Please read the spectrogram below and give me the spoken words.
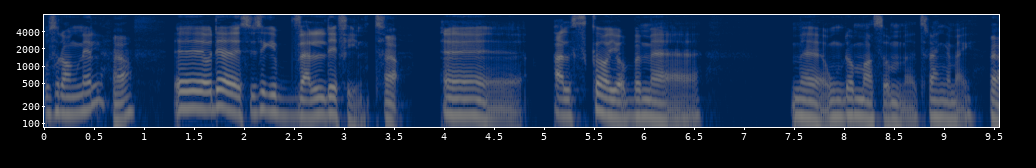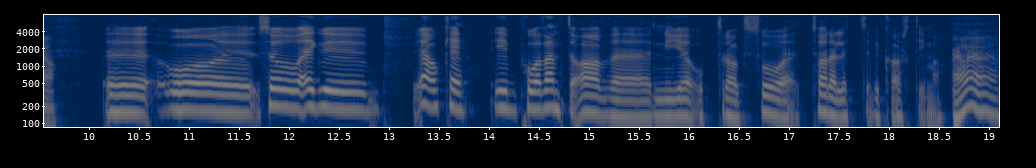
hos Ragnhild. ja. Eh, og det syns jeg er veldig fint. Ja. Eh, elsker å jobbe med, med ungdommer som trenger meg. ja. Og så jeg Ja, ok. I påvente av eh, nye oppdrag så tar jeg litt vikartimer. Ja, ja, ja.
